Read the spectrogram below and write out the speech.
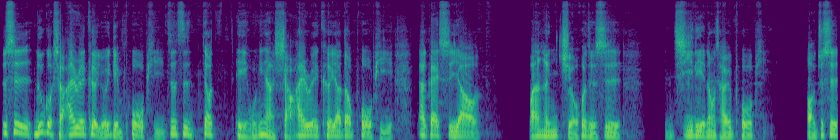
就是如果小艾瑞克有一点破皮，这是要哎，我跟你讲，小艾瑞克要到破皮，大概是要玩很久，或者是很激烈那种才会破皮。哦，就是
